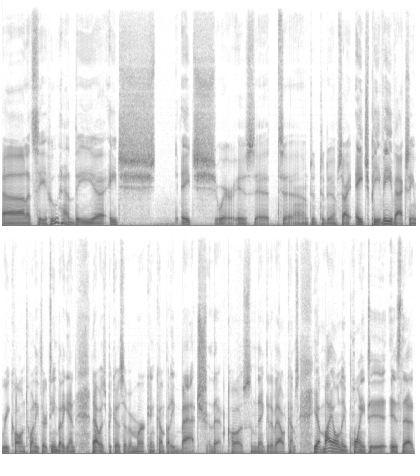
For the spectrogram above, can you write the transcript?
Uh, let's see, who had the uh, H H, where is it? Uh, I'm sorry, HPV vaccine recall in 2013. But again, that was because of a Merck and Company batch that caused some negative outcomes. Yeah, my only point is that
